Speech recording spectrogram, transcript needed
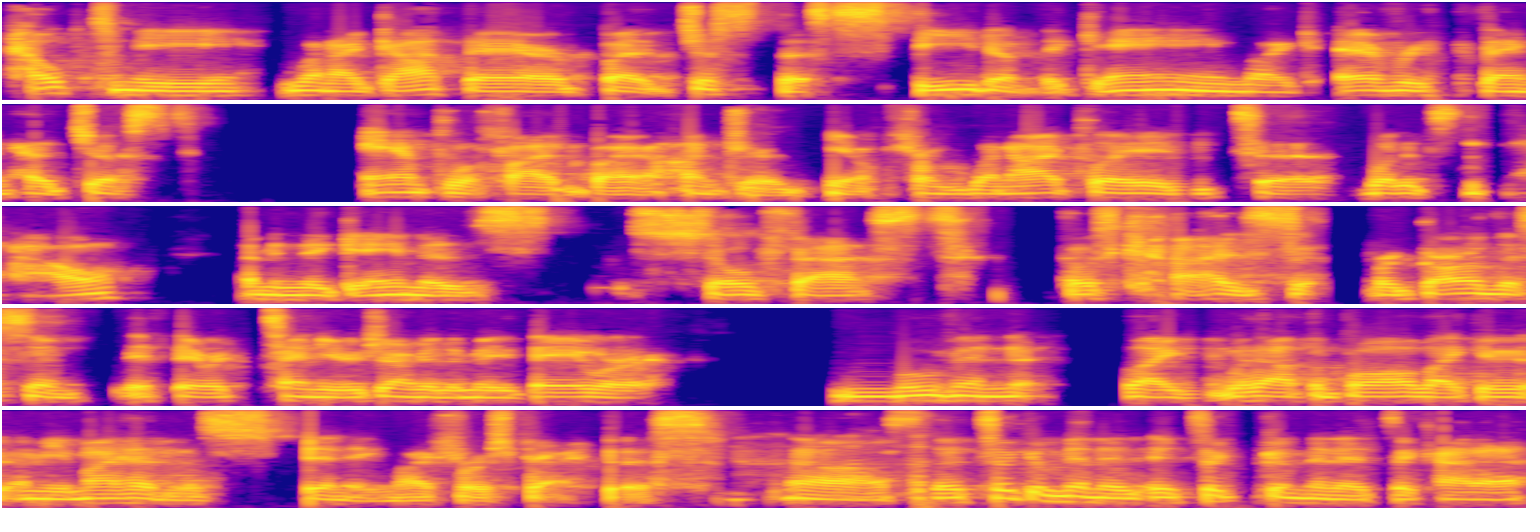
helped me when I got there. But just the speed of the game, like everything had just amplified by a hundred, you know, from when I played to what it's now. I mean, the game is so fast. Those guys, regardless of if they were 10 years younger than me, they were moving like without the ball. Like, I mean, my head was spinning my first practice. Uh, so it took a minute. It took a minute to kind of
